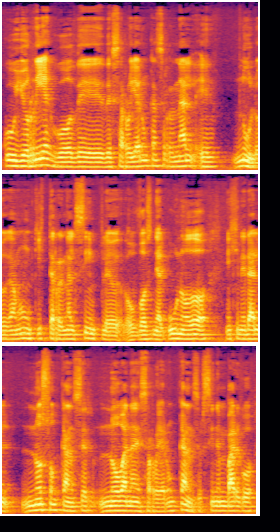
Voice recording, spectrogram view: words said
cuyo riesgo de desarrollar un cáncer renal es nulo, digamos, un quiste renal simple o Bosniak 1 o 2 en general no son cáncer, no van a desarrollar un cáncer. Sin embargo,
